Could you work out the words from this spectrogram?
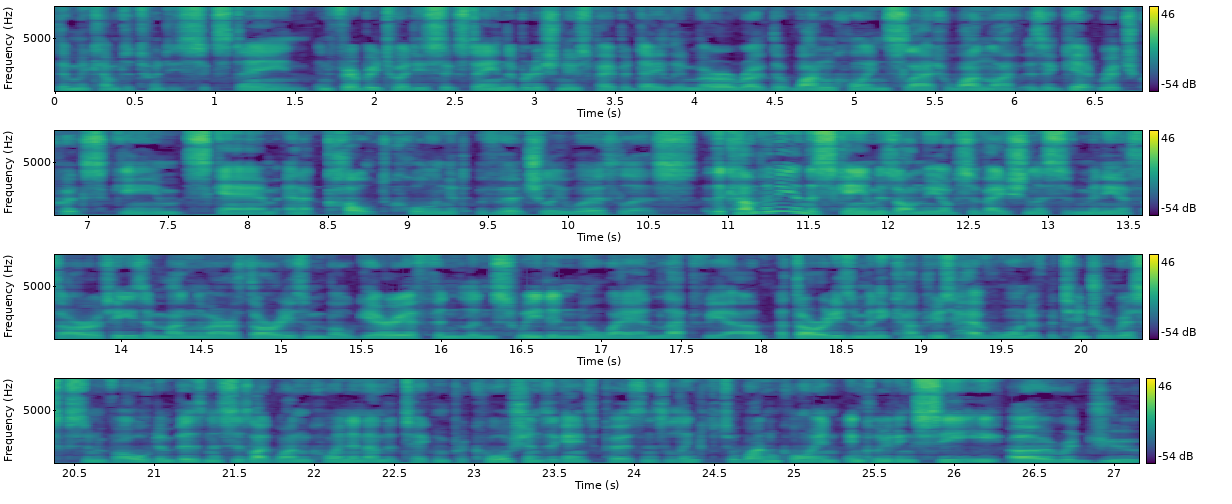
Then we come to 2016. In February 2016, the British newspaper Daily Mirror wrote that OneCoin slash OneLife is a get rich quick scheme, scam, and a cult calling it virtually worthless. The company and the scheme is on the observation list of many authorities. Among them are authorities in Bulgaria, Finland, Sweden, Norway, and Latvia. Authorities in many countries have warned of potential risks involved in businesses like OneCoin and undertaken precautions against persons linked to OneCoin, including CEO Raju-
